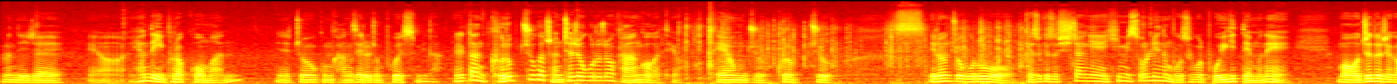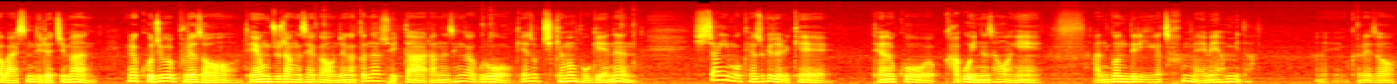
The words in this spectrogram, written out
그런데 이제 어, 현대 인프라코어만 이제 조금 강세를 좀 보였습니다. 일단 그룹주가 전체적으로 좀 강한 것 같아요. 대형주, 그룹주 이런 쪽으로 계속해서 시장에 힘이 쏠리는 모습을 보이기 때문에 뭐 어제도 제가 말씀드렸지만 그냥 고집을 부려서 대형주 장세가 언젠가 끝날 수 있다라는 생각으로 계속 지켜만 보기에는 시장이 뭐 계속해서 이렇게 대놓고 가고 있는 상황에 안 건드리기가 참 애매합니다. 예, 그래서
